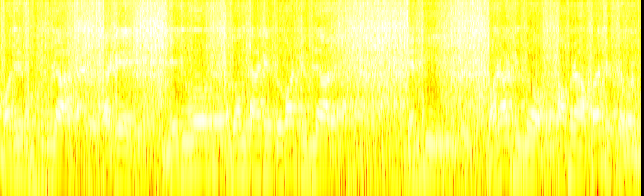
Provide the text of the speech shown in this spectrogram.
আমাদের ভোটগুলা তাকে দিয়ে দিব এবং তাকে ডোবার ডিমলার এমপি করার জন্য আমরা আপ্রাণ চেষ্টা করব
